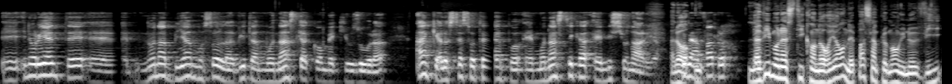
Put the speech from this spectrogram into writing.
eh, in Oriente eh, non abbiamo solo la vita monastica come chiusura, anche allo stesso tempo è monastica e missionaria. Alors, fatto La vie monastique en Orient n'est pas simplement une vie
